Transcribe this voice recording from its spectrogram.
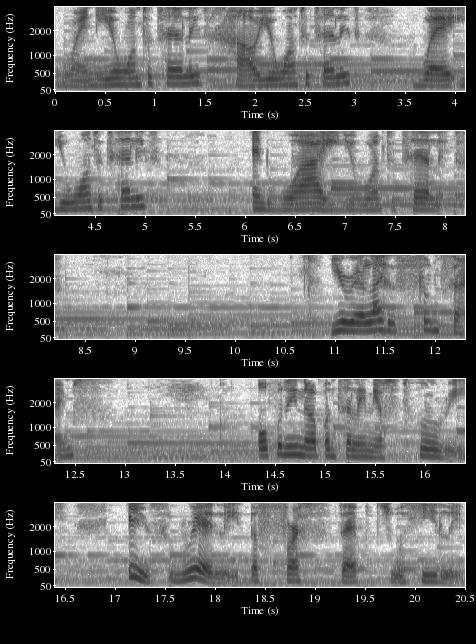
When you want to tell it, how you want to tell it, where you want to tell it, and why you want to tell it. You realize sometimes opening up and telling your story is really the first step to healing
